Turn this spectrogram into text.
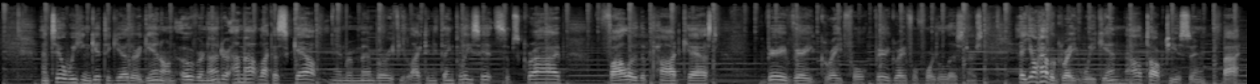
Until we can get together again on Over and Under, I'm out like a scout. And remember, if you liked anything, please hit subscribe, follow the podcast. Very, very grateful, very grateful for the listeners. Hey, y'all have a great weekend. I'll talk to you soon. Bye.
